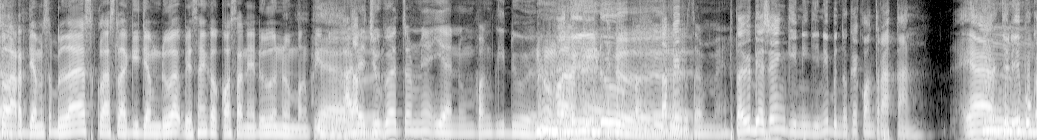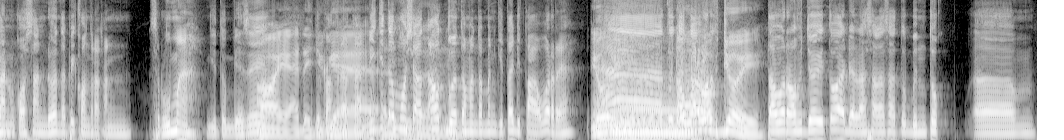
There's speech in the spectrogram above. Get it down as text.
Kelar jam 11, kelas lagi jam 2, biasanya ke kosannya dulu numpang tidur. Iya. Ada juga termnya iya numpang tidur. Numpang tidur. tidur. Tapi tapi biasanya yang gini-gini bentuknya kontrakan. Ya, jadi bukan kosan doang tapi kontrakan serumah gitu biasanya. Oh ya ada di juga. kontrakan. Ini kita Ada mau shout out buat teman-teman kita di tower ya. Yoi. Ah, itu Tower of Joy. Tower of Joy itu adalah salah satu bentuk em,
